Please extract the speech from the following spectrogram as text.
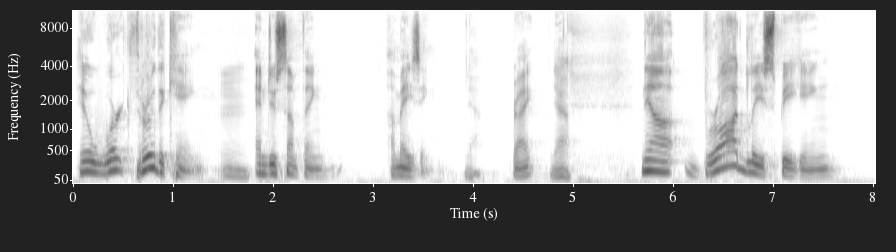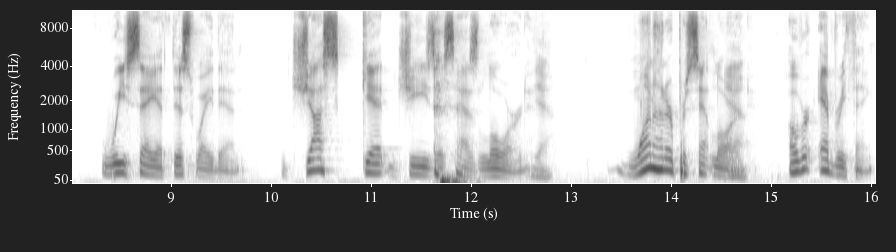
He'll work through the king mm. and do something amazing, Yeah. right? Yeah. Now, broadly speaking, we say it this way then just get Jesus as Lord, Yeah. 100% Lord. Yeah. Over everything.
